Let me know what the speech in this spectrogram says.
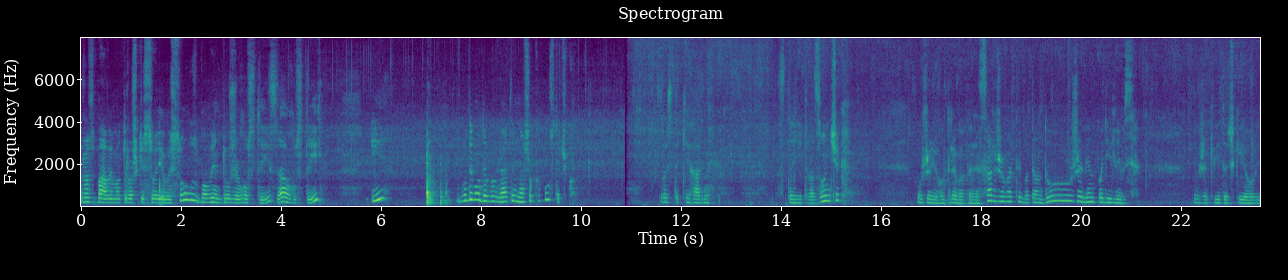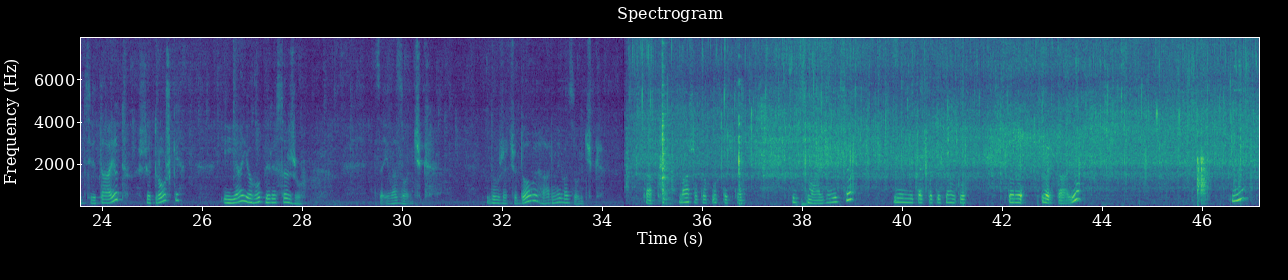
розбавимо трошки соєвий соус, бо він дуже густий, загустий. І будемо додати в нашу капусточку. Ось такий гарний стоїть вазончик. Уже його треба пересаджувати, бо там дуже він поділився. І вже квіточки його відцвітають ще трошки. І я його пересажу. Цей вазончик. Дуже чудовий, гарний вазончик. Так, наша капусточка підсмажується. Я її так потихеньку перевертаю. І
